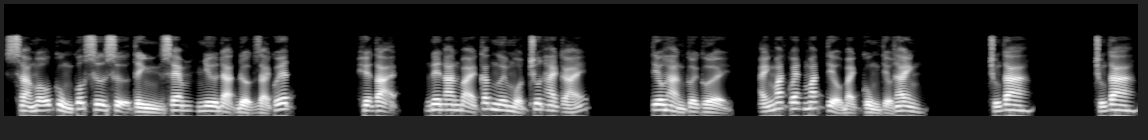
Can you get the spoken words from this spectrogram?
xà mẫu cùng quốc sư sự tình xem như đạt được giải quyết. Hiện tại, nên an bài các ngươi một chút hai cái. Tiêu hàn cười cười, ánh mắt quét mắt tiểu bạch cùng tiểu thanh. Chúng ta, chúng ta.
